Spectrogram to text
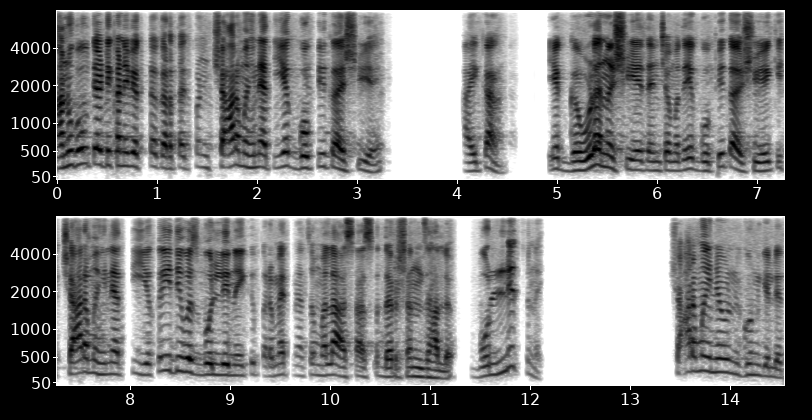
अनुभव त्या ठिकाणी व्यक्त करतात. पण चार महिन्यात एक गोपिका अशी आहे. ऐका. एक गवळण अशी आहे त्यांच्यामध्ये. एक गोपिका अशी आहे की चार महिन्यात ती एकही दिवस बोलली नाही की परमात्म्याचं मला असं असं दर्शन झालं. बोललीच नाही. चार महिने निघून गेलेत.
